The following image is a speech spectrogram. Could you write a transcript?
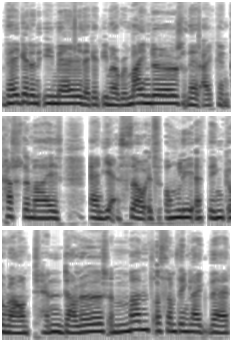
They get an email. They get email reminders that I can customize. And yes, so it's only, I think around $10 a month or something like that.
